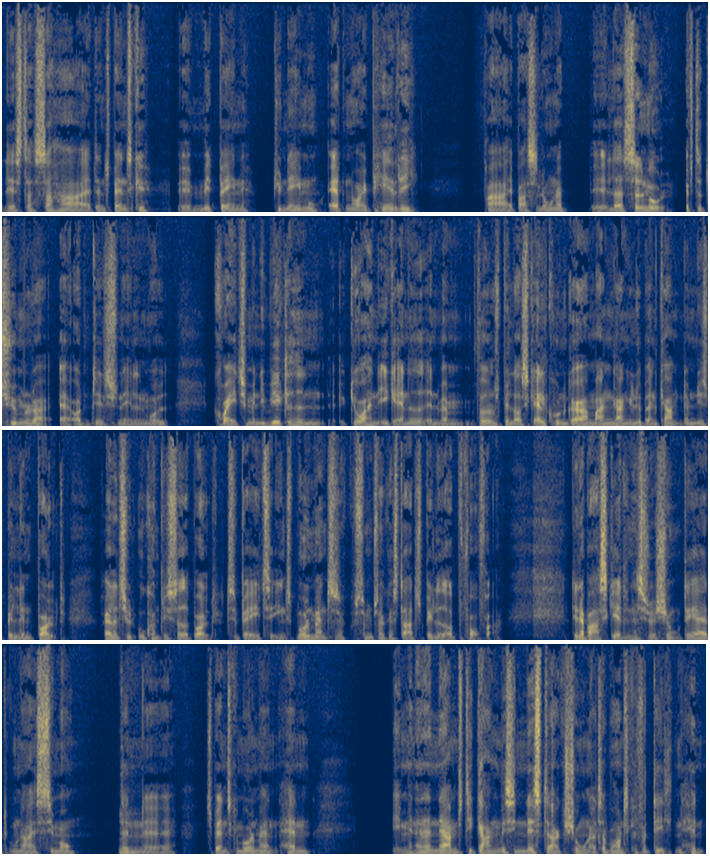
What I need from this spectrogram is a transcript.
lister, så har den spanske øh, midtbane Dynamo, 18-årige Pedri fra Barcelona, øh, lavet et selvmål efter 20 minutter af 8. finalen mod Kroatien. Men i virkeligheden gjorde han ikke andet, end hvad fodboldspillere skal kunne gøre mange gange i løbet af en kamp, nemlig spille en bold, relativt ukompliceret bold, tilbage til ens målmand, som så kan starte spillet op forfra. Det, der bare sker i den her situation, det er, at Unai Simon, mm. den øh, spanske målmand, han, øh, men han er nærmest i gang med sin næste aktion, altså hvor han skal fordele den hen,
